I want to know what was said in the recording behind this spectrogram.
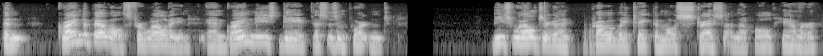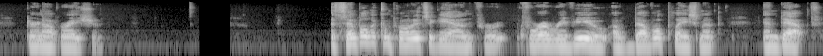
Then Grind the bevels for welding and grind these deep. This is important. These welds are going to probably take the most stress on the whole hammer during operation. Assemble the components again for, for a review of bevel placement and depth.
